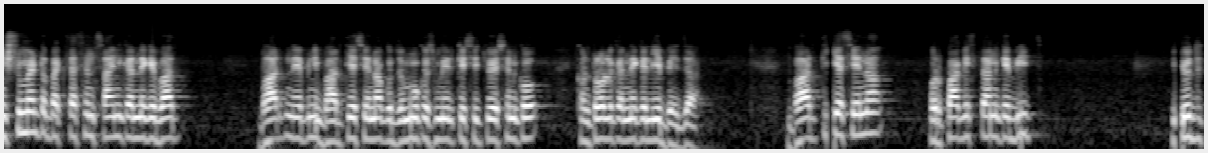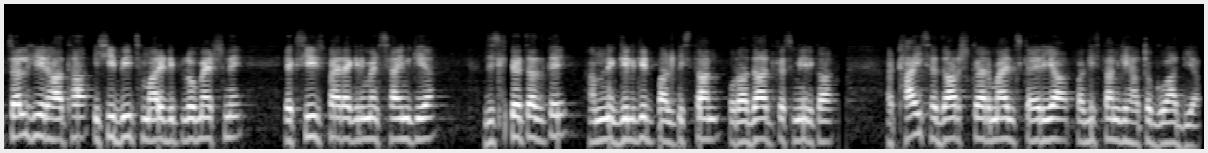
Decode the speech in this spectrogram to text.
इंस्ट्रूमेंट ऑफ़ एक्सेशन साइन करने के बाद भारत ने अपनी भारतीय सेना को जम्मू कश्मीर की सिचुएशन को कंट्रोल करने के लिए भेजा। भारतीय सेना और पाकिस्तान के बीच युद्ध चल ही रहा था। इसी बीच हमारे डिप्लोमेट्स ने एक सीज फायर एग्रीमेंट साइन किया, जिसके चलते हमने गिलगिट बाल्टिस्तान और आज़ाद कश्मीर का अट्ठाईस हज़ार स्क्वायर माइल्स का एरिया पाकिस्तान के हाथों गवा दिया।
